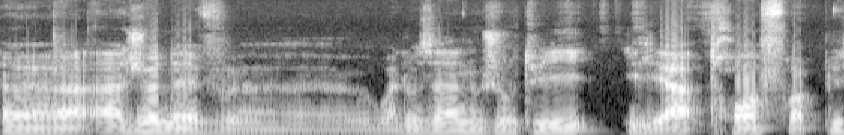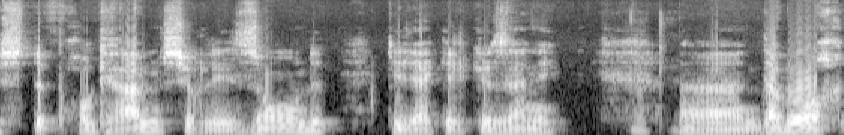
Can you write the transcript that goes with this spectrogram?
Euh, à Genève euh, ou à Lausanne, aujourd'hui, il y a trois fois plus de programmes sur les ondes qu'il y a quelques années. Euh, d'abord,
